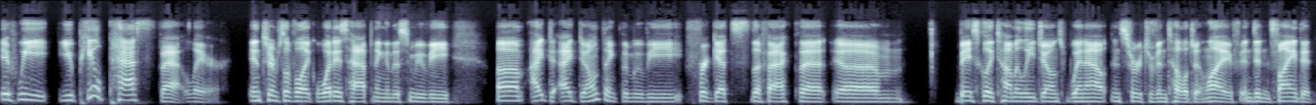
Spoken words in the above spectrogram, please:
if we you peel past that layer in terms of like what is happening in this movie um i i don't think the movie forgets the fact that um basically tommy lee jones went out in search of intelligent life and didn't find it.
